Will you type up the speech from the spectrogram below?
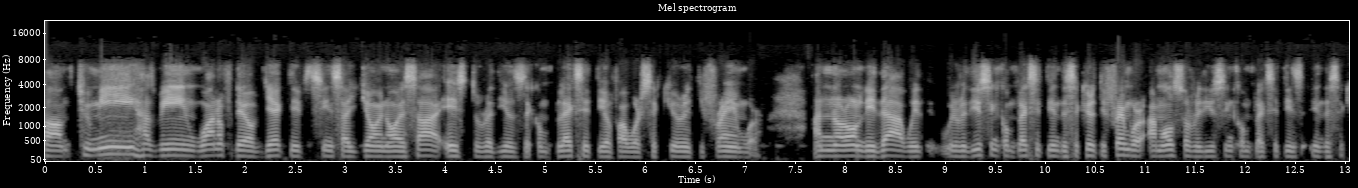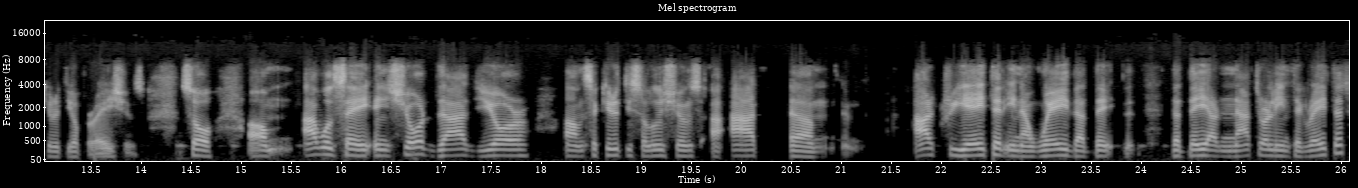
um, to me has been one of the objectives since I joined OSI is to reduce the complexity of our security framework. And not only that, with, with reducing complexity in the security framework, I'm also reducing complexities in the security operations. So um, I will say ensure that your um, security solutions are at um, are created in a way that they that they are naturally integrated,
